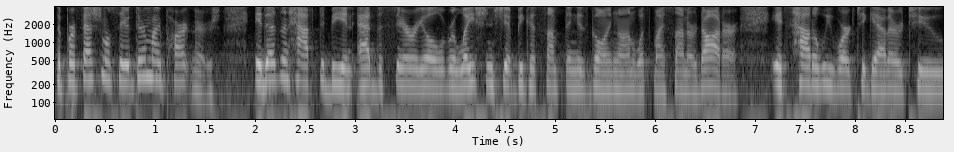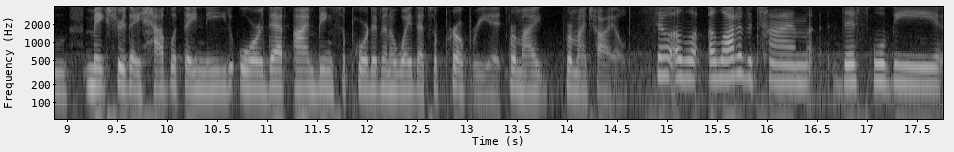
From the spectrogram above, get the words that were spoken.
the professionals there, they're my partners. It doesn't have to be an adversarial relationship because something is going on with my son or daughter. It's how do we work together to make sure they have what they need, or that I'm being supportive in a way that's appropriate for my for my child. So a, lo- a lot of the time, this will be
